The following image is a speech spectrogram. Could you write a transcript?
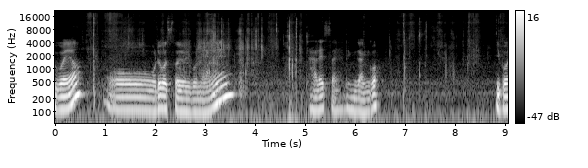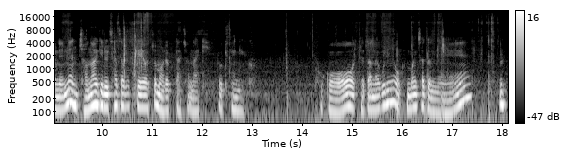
그거예요? 오, 어려웠어요, 이번에. 잘했어요, 냉장고. 이번에는 전화기를 찾아볼게요. 좀 어렵다, 전화기. 이렇게 생긴 거. 그거 대단하군요. 금방 찾았네. 음.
